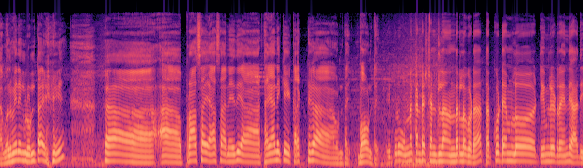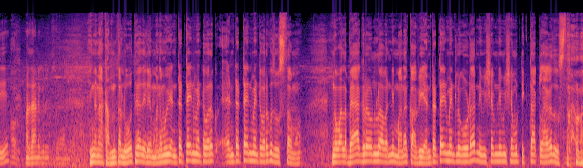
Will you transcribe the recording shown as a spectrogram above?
డబల్ మీనింగ్లు ఉంటాయి. ప్రాస యాస అనేది ఆ టయానికి కరెక్ట్గా ఉంటాయి బాగుంటాయి. ఇప్పుడు ఉన్న కంటెస్టెంట్ల అందరిలో కూడా తక్కువ టైంలో టీం లీడర్ అయింది అది మరి దాని గురించి? ఇంకా నాకు అంత లోతుగా తెలియదు. మనము ఎంటర్టైన్మెంట్ వరకు ఎంటర్టైన్మెంట్ వరకు చూస్తాము. ఇంకా వాళ్ళ బ్యాక్గ్రౌండ్లో అవన్నీ మనకు అవి ఎంటర్టైన్మెంట్లు కూడా నిమిషం నిమిషము టిక్ టాక్ లాగా చూస్తాం.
